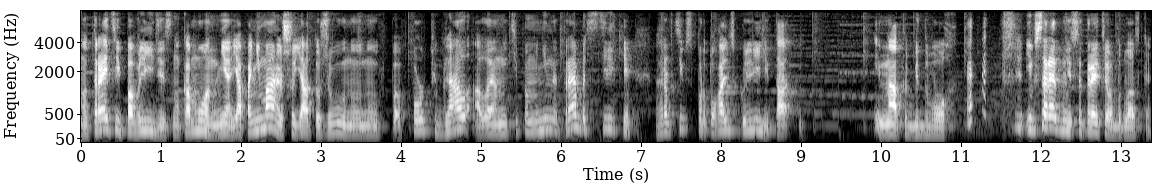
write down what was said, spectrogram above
Ну, третій Павлідіс, ну камон, ні, я розумію, що я то живу ну, ну, в Португал, але ну, типу, мені не треба стільки гравців з португальської ліги. Та... І на тобі двох. І всередині ще третього, будь ласка.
